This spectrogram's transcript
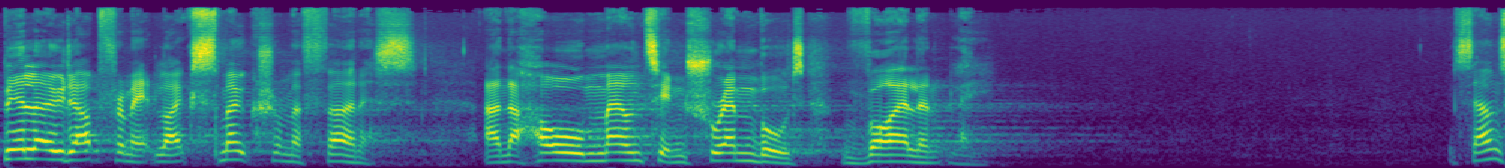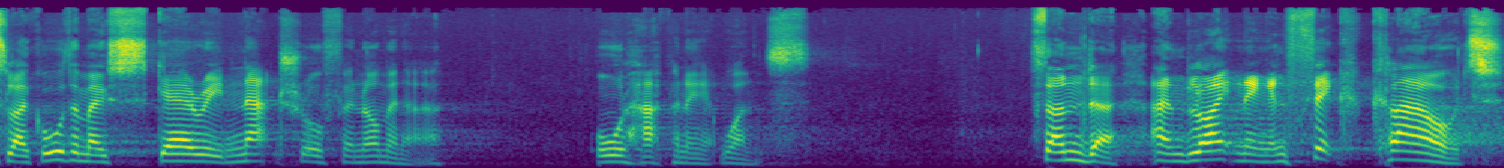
billowed up from it like smoke from a furnace, and the whole mountain trembled violently. It sounds like all the most scary natural phenomena all happening at once. Thunder and lightning and thick clouds,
